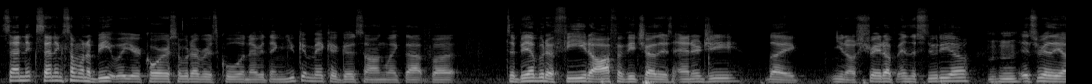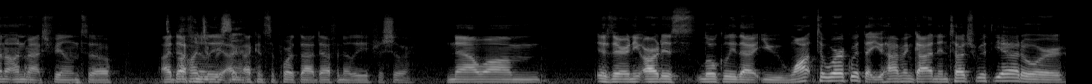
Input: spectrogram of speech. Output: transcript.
sending sending someone a beat with your chorus or whatever is cool and everything. You can make a good song like that, but to be able to feed off of each other's energy, like you know, straight up in the studio, Mm-hmm. it's really an unmatched feeling. So, I definitely I, I can support that definitely. For sure. Now, um, is there any artists locally that you want to work with that you haven't gotten in touch with yet, or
